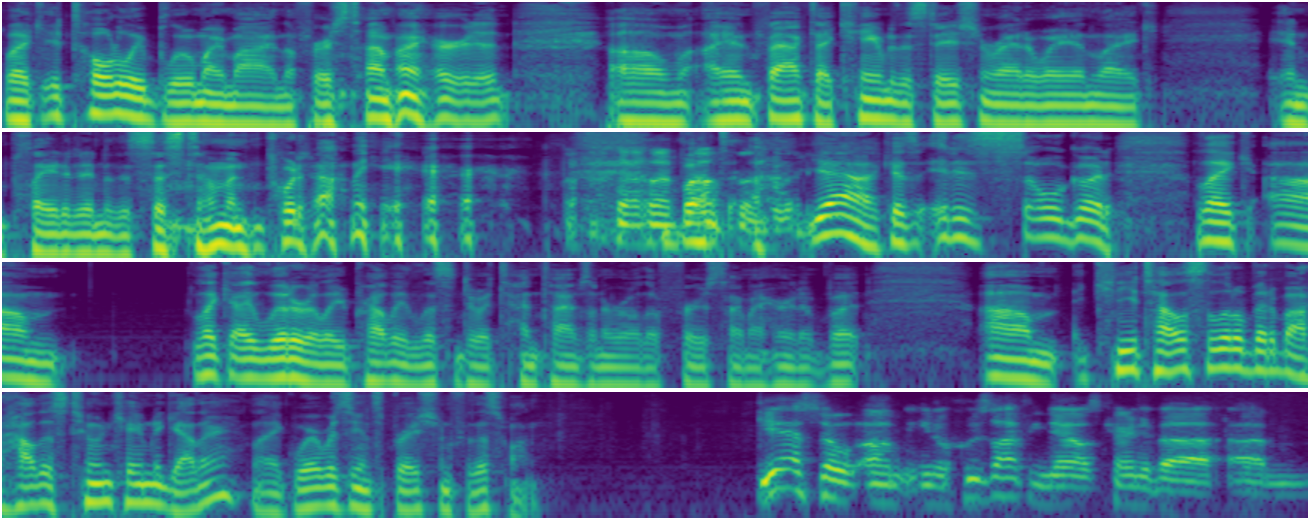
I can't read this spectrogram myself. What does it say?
Like, it totally blew my mind the first time I heard it. Um, I, in fact, I came to the station right away and, like, and played it into the system and put it on the air but uh, yeah, because it is so good. Like, um, like I literally probably listened to it ten times in a row the first time I heard it. But um, can you tell us a little bit about how this tune came together? Like, where was the inspiration for this one? Yeah, so um, you know, who's laughing now is kind of a um,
